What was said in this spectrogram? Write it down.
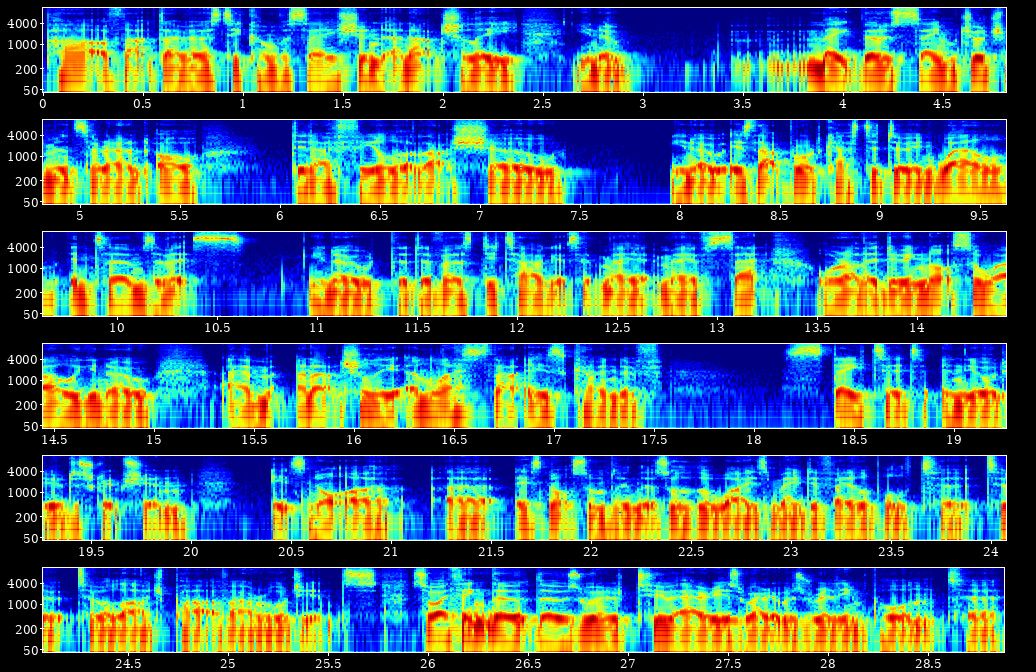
part of that diversity conversation and actually, you know, make those same judgments around, oh, did I feel that that show, you know, is that broadcaster doing well in terms of its you know the diversity targets it may it may have set, or are they doing not so well? You know, um, and actually, unless that is kind of stated in the audio description, it's not a, uh, it's not something that's otherwise made available to, to, to, a large part of our audience. So I think th- those were two areas where it was really important to,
